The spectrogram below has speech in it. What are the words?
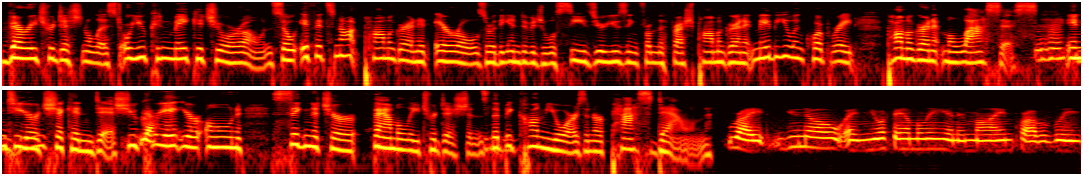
very traditionalist or you can make it your own. So if it's not pomegranate arils or the individual seeds you're using from the fresh pomegranate, maybe you incorporate pomegranate molasses mm-hmm. into your mm-hmm. chicken dish. You create your own signature family traditions that mm-hmm. become yours and are passed down. Right. You know, in your family and in mine, probably,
